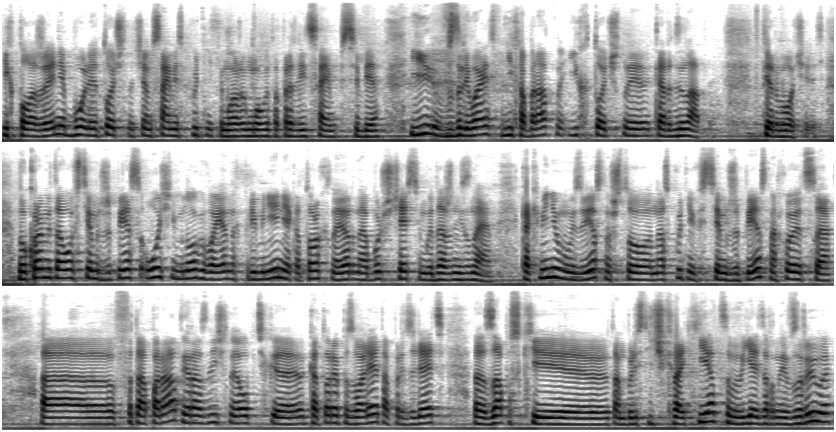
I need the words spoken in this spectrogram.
их положение более точно, чем сами спутники могут определить сами по себе, и заливает в них обратно их точные координаты в первую очередь. Но кроме того, в системе GPS очень много военных применений, о которых, наверное, о большей части мы даже не знаем. Как минимум известно, что на спутниках системы GPS находятся э, фотоаппараты и различная оптика, которая позволяет определять э, запуски э, там, баллистических ракет, ядерные взрывы.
